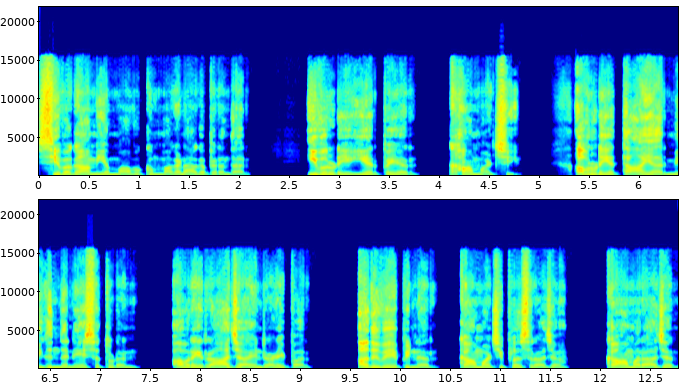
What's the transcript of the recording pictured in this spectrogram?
சிவகாமி அம்மாவுக்கும் மகனாக பிறந்தார். இவருடைய இயற்பெயர் காமாட்சி. அவருடைய தாயார் மிகுந்த நேசத்துடன் அவரை ராஜா என்று அழைப்பார். அதுவே பின்னர் காமாட்சி பிளஸ் ராஜா காமராஜர்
